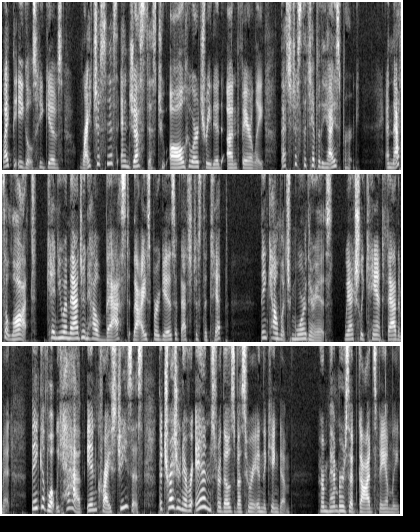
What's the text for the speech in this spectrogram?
like the eagles. He gives righteousness and justice to all who are treated unfairly. That's just the tip of the iceberg. And that's a lot. Can you imagine how vast the iceberg is if that's just the tip? Think how much more there is. We actually can't fathom it. Think of what we have in Christ Jesus. The treasure never ends for those of us who are in the kingdom, who are members of God's family.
